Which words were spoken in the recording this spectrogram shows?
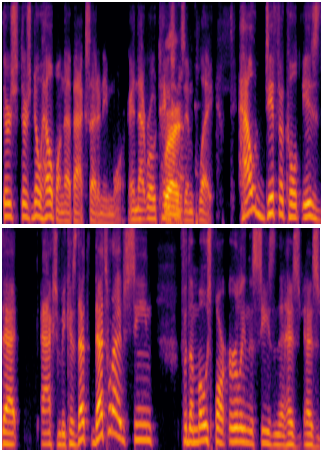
there's there's no help on that backside anymore, and that rotation right. is in play. How difficult is that action? Because that that's what I've seen for the most part early in the season that has has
